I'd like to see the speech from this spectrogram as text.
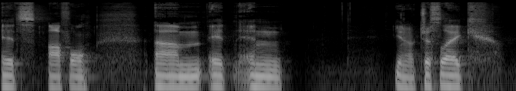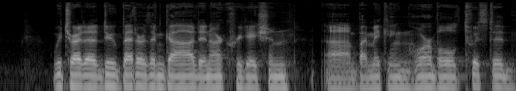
it's awful. Um, it and you know, just like we try to do better than God in our creation uh, by making horrible, twisted,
